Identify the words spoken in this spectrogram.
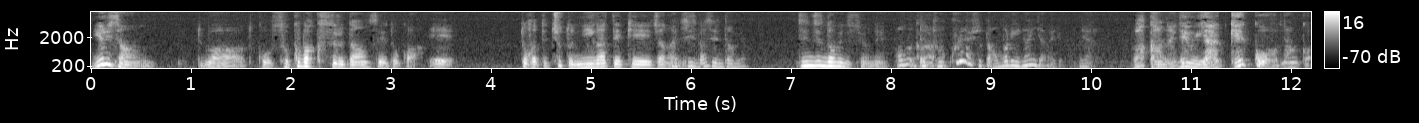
ゆりさんは、こう、束縛する男性とか、えとかってちょっと苦手系じゃえないですか？全然ダメ。全然ダメですよね。あで得意な人ってあんまりいないんじゃないですかね。わかんない。でも、いや、結構なんか、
